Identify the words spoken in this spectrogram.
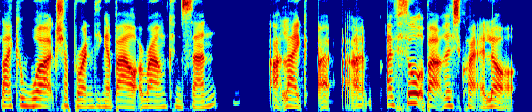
like a workshop or anything about around consent. I, like I, I, I've thought about this quite a lot.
